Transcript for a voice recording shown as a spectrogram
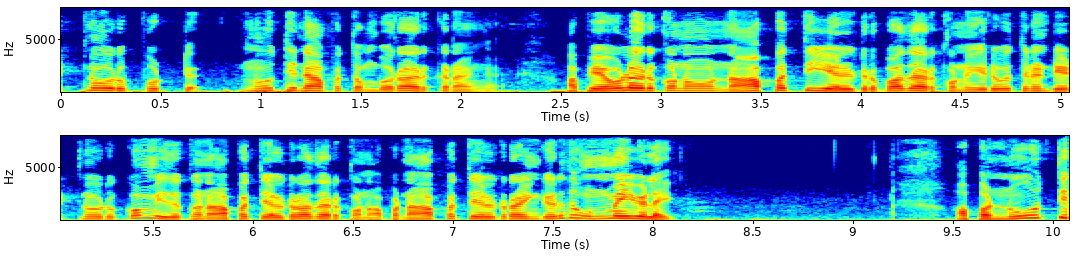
எட்நூறு புட்டு. நூற்றி நாற்பத்தொம்பது ரூபா இருக்கிறாங்க. அப்போ எவ்வளோ இருக்கணும்? நாற்பத்தி ஏழு ரூபா தான் இருக்கணும். இருபத்தி ரெண்டு எட்நூறுக்கும் இதுக்கும் நாற்பத்தி ஏழு ரூபா தான் இருக்கணும். அப்போ நாற்பத்தி ஏழு ரூபாய்ங்கிறது உண்மை விலை. அப்போ நூற்றி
